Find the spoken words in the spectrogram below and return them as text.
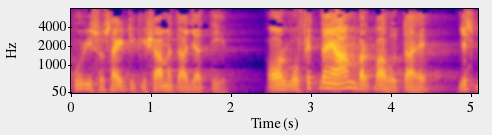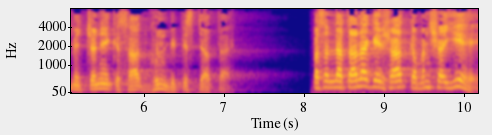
پوری سوسائٹی کی شامت آ جاتی ہے، اور وہ فتنہ عام برپا ہوتا ہے جس میں چنے کے ساتھ گھن بھی پس جاتا ہے۔ بس اللہ تعالیٰ کے ارشاد کا منشا یہ ہے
